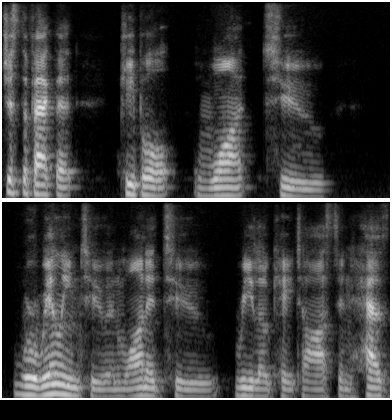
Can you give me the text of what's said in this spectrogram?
just the fact that people want to were willing to and wanted to relocate to austin has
